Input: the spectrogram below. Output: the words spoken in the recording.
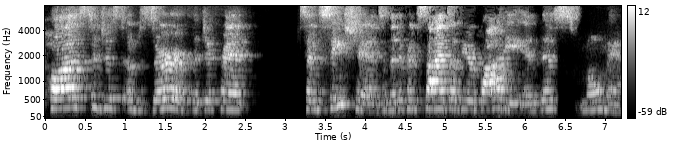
Pause to just observe the different sensations and the different sides of your body in this moment.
